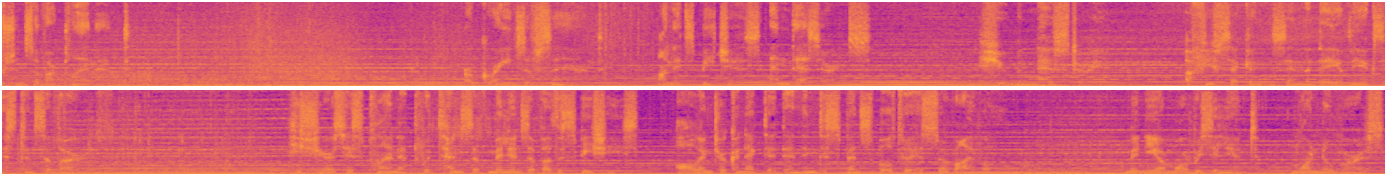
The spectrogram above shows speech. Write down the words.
Oceans of our planet. Or grains of sand on its beaches and deserts. Human history. A few seconds in the day of the existence of Earth. He shares his planet with tens of millions of other species, all interconnected and indispensable to his survival. Many are more resilient, more numerous,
